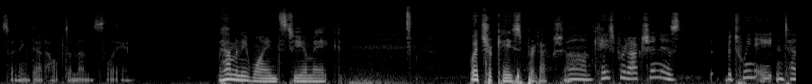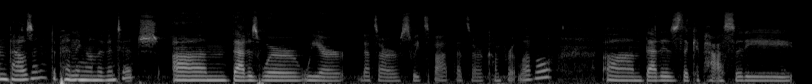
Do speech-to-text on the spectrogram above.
So I think that helped immensely. How many wines do you make? What's your case production? Um, case production is between eight and ten thousand, depending on the vintage. Um, that is where we are. That's our sweet spot. That's our comfort level. Um, that is the capacity.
